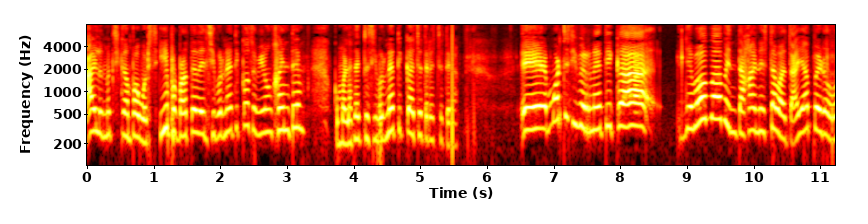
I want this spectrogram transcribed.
Hay los Mexican Powers. Y por parte del cibernético se vieron gente como la secta cibernética, etcétera, etcétera. Eh, muerte cibernética llevaba ventaja en esta batalla, pero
